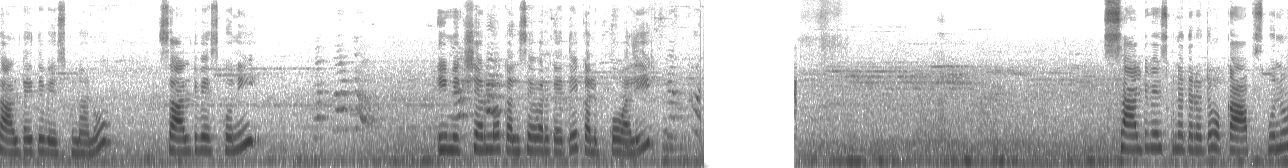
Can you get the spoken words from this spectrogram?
సాల్ట్ అయితే వేసుకున్నాను. సాల్ట్ వేసుకొని ఈ మిక్చర్లో కలిసే వరకు అయితే కలుపుకోవాలి. సాల్ట్ వేసుకున్న తర్వాత ఒక హాఫ్ స్పూను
